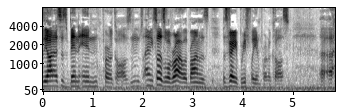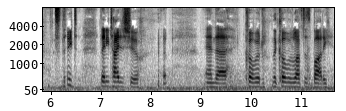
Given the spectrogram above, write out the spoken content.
Giannis has been in protocols. I mean, so does LeBron. LeBron was, was very briefly in protocols. Uh, then, he, then he tied his shoe, and uh, COVID the COVID left his body.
